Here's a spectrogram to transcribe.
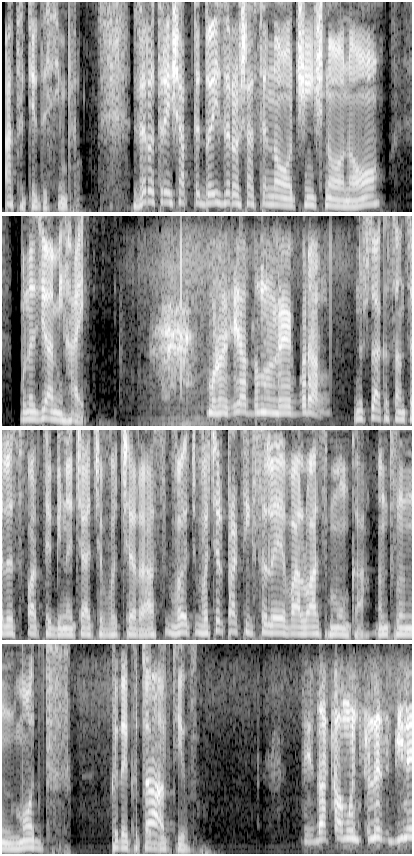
Atât e de simplu. 0372069599 Bună ziua, Mihai! Bună ziua, domnule Guran. Nu știu dacă s-a înțeles foarte bine ceea ce vă cer. Vă, vă cer practic să le evaluați munca într-un mod cât de cât da. obiectiv. Deci dacă am înțeles bine,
